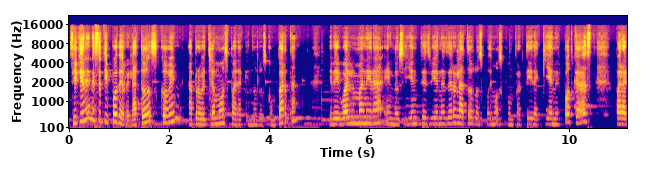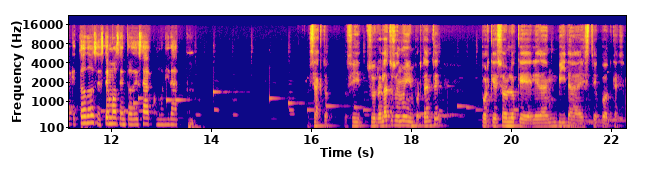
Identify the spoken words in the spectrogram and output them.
Si tienen este tipo de relatos, Coven, aprovechamos para que nos los compartan. Y de igual manera, en los siguientes viernes de relatos los podemos compartir aquí en el podcast para que todos estemos dentro de esta comunidad. Exacto. Sí, sus relatos son muy importantes porque son lo que le dan vida a este podcast.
